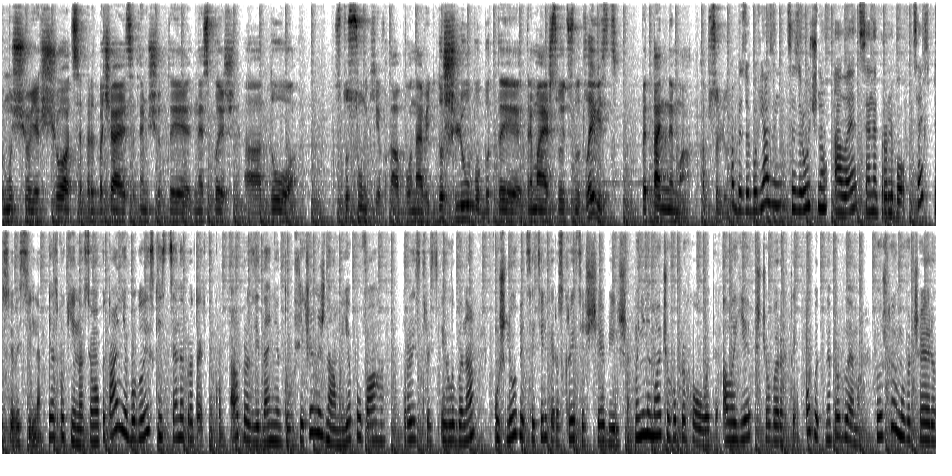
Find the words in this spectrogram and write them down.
тому що якщо це передбачається тим, що ти не спиш а, до стосунків або навіть до шлюбу, бо ти тримаєш свою цнотливість, питань нема. Абсолютно. Без зобов'язань це зручно, але це не про любов. Секс після весілля. Я спокійна в цьому питанні, бо близькість це не про техніку, а про з'єднання душ. Якщо між нами є повага, пристрасть і глибина, у шлюбі це тільки розкриється ще більше. Мені нема чого приховувати, але є що берегти. Побут не проблема. Влаштуємо вечерю,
